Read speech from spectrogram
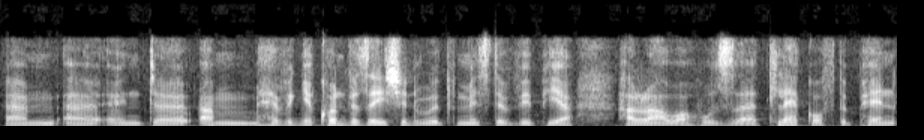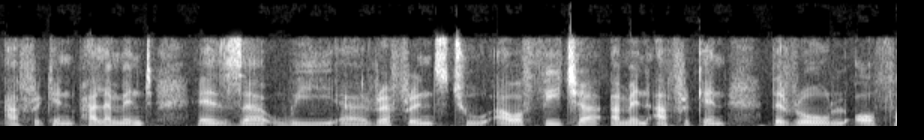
Um, uh, and uh, I'm having a conversation with Mr. Vipya Harawa, who's a clerk of the Pan African Parliament, as uh, we uh, reference to our feature, I'm an African, the role of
